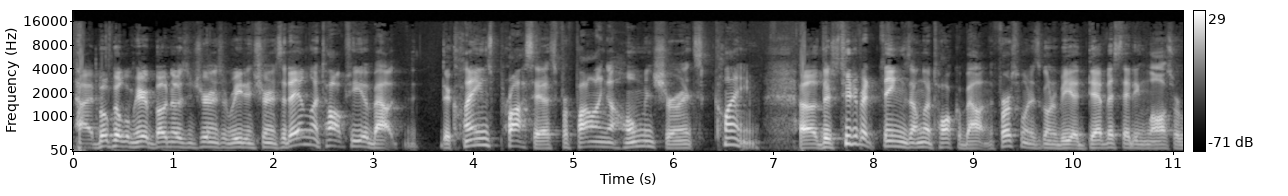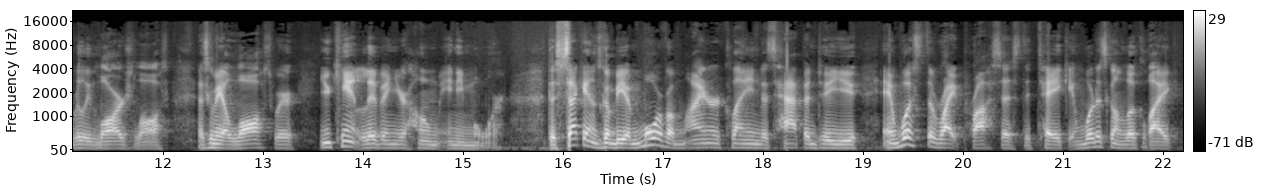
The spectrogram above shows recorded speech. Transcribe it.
Hi, Bo Pilgrim here, at Bo Knows Insurance and Reed Insurance. Today I'm going to talk to you about the claims process for filing a home insurance claim. Uh, there's two different things I'm going to talk about, and the first one is going to be a devastating loss or really large loss. That's going to be a loss where you can't live in your home anymore. The second is going to be a more of a minor claim that's happened to you, and what's the right process to take, and what it's going to look like.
